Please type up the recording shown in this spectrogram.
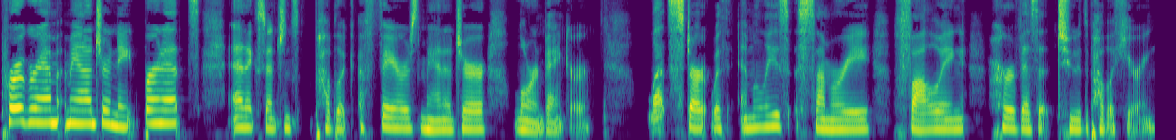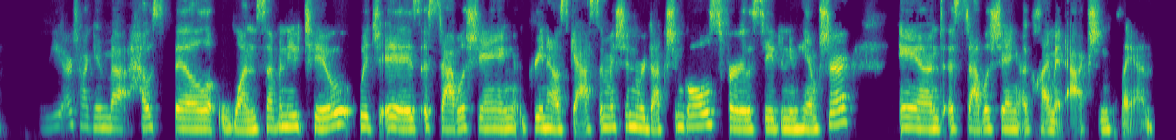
Program Manager Nate Burnett and Extension's Public Affairs Manager Lauren Banker. Let's start with Emily's summary following her visit to the public hearing. We are talking about House Bill 172, which is establishing greenhouse gas emission reduction goals for the state of New Hampshire and establishing a climate action plan.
